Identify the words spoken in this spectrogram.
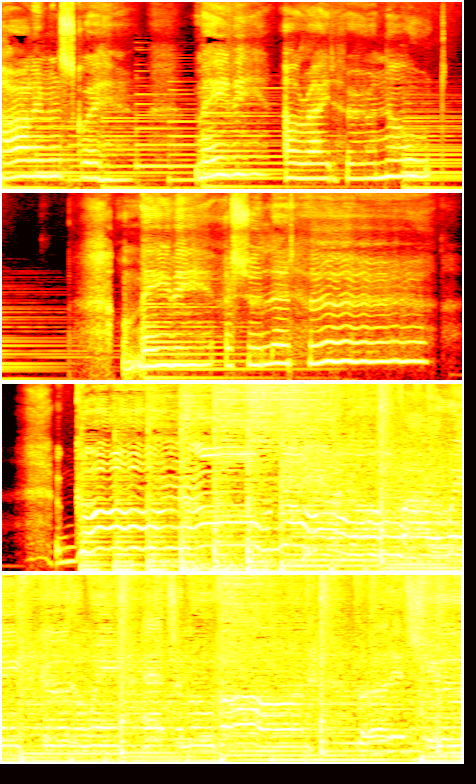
Parliament Square. Maybe I'll write her a note. Or maybe I should let her go. No, no. Here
